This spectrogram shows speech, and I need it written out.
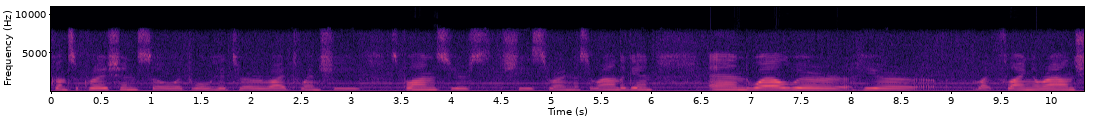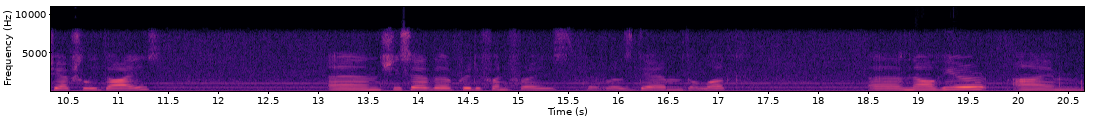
consecration, so it will hit her right when she spawns. Here she's running us around again. And while we're here, uh, like flying around, she actually dies. And she said a pretty funny phrase that was damn the luck. Uh, now here I'm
